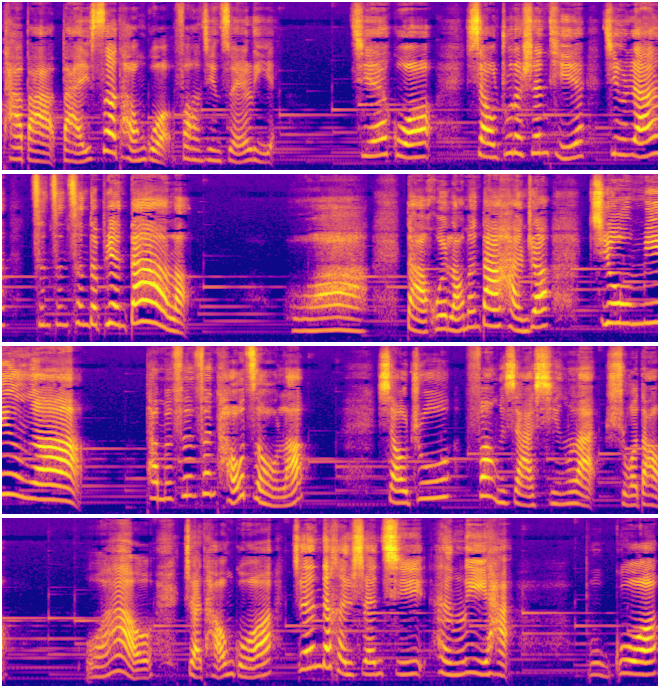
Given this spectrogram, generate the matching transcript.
他把白色糖果放进嘴里，结果小猪的身体竟然蹭蹭蹭地变大了。哇！大灰狼们大喊着：“救命啊！”他们纷纷逃走了。小猪放下心来说道：“哇哦，这糖果真的很神奇，很厉害。不过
